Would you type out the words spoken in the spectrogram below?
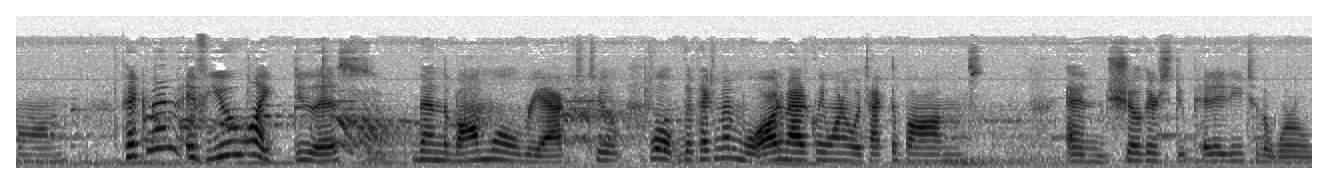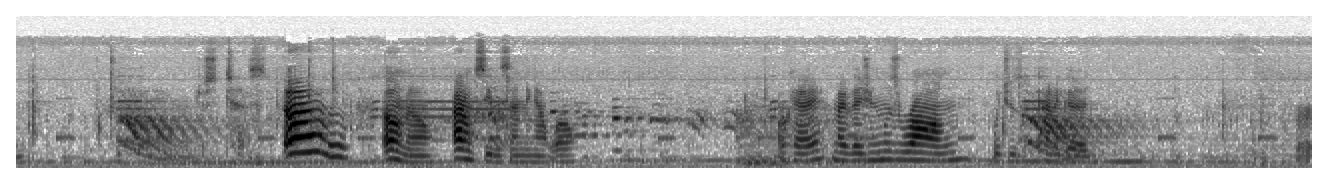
bomb. Pikmin, if you, like, do this, then the bomb will react to... Well, the Pikmin will automatically want to attack the bombs and show their stupidity to the world. Just test... Oh! Oh, no. I don't see this ending out well. Okay, my vision was wrong, which is kind of good. For...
